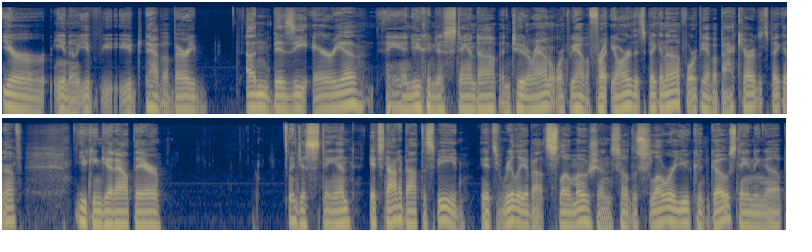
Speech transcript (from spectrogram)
you're you know you you have a very unbusy area and you can just stand up and toot around or if you have a front yard that's big enough or if you have a backyard that's big enough you can get out there and just stand. It's not about the speed, it's really about slow motion. So the slower you can go standing up,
